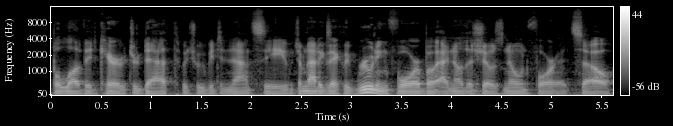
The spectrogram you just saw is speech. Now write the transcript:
beloved character death, which we did not see, which I'm not exactly rooting for, but I know the show's known for it, so.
